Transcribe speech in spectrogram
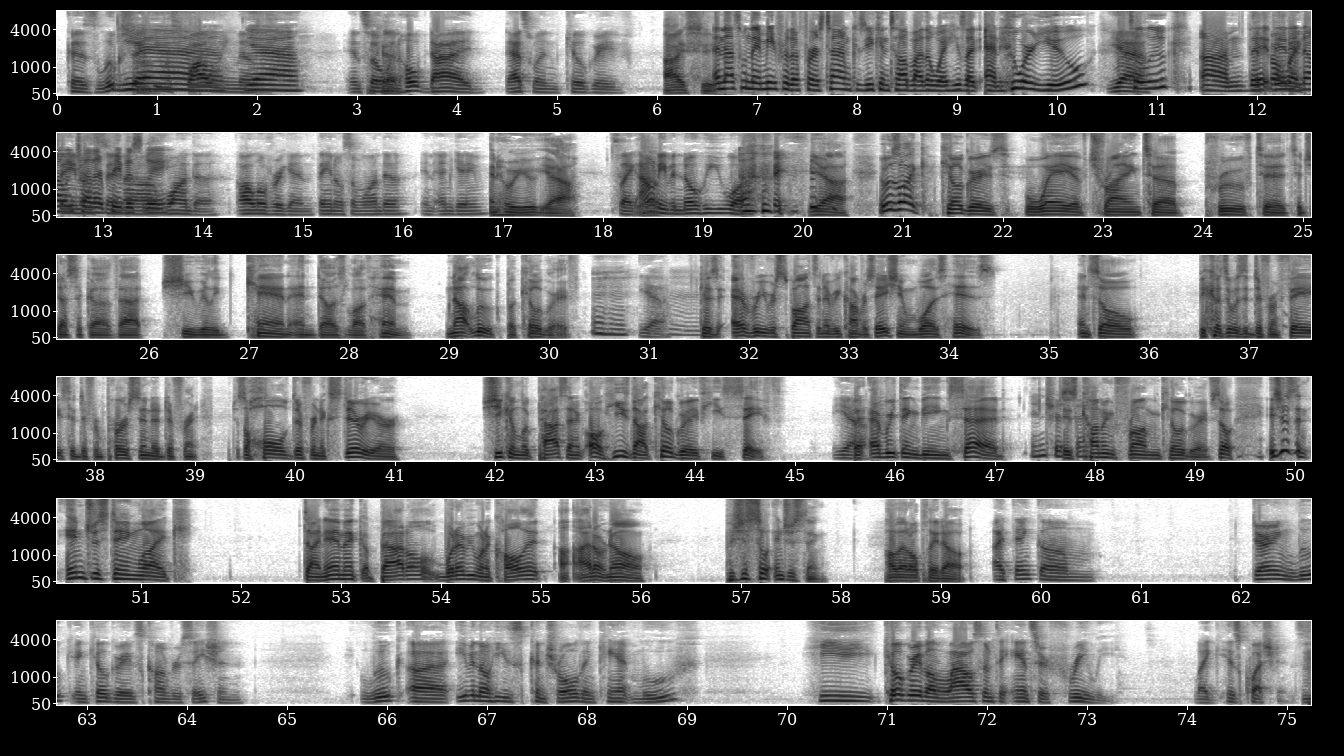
because Luke said he was following them. yeah, And so Okay. when Hope died, that's when Kilgrave. I see. and that's when they meet for the first time because you can tell by the way he's like, "And who are you?" Yeah. to Luke. Um, they they didn't like know each other and, uh, previously. Wanda all over again. Thanos and Wanda in Endgame. and who are you? Yeah, It's like I don't even know who you are. yeah. It was like Kilgrave's way of trying to prove to to Jessica that she really can and does love him, not Luke, but Kilgrave, mm-hmm. yeah, mm-hmm. because every response and every conversation was his, and so because it was a different face, a different person, a different, just a whole different exterior. She can look past that and go, oh, he's not Kilgrave, he's safe. yeah. But everything being said is coming from Kilgrave. So it's just an interesting like dynamic, a battle, whatever you want to call it. I, I don't know. But it's just so interesting how that all played out. I think um during Luke and Kilgrave's conversation, Luke, uh, even though he's controlled and can't move, he Kilgrave allows him to answer freely, like his questions.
